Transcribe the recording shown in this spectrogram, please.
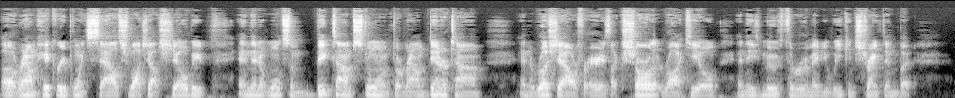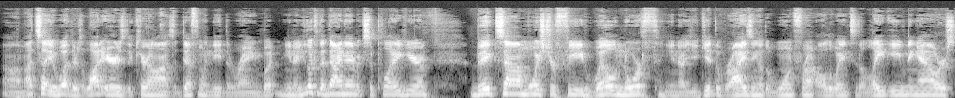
uh, around Hickory Point South, watch out Shelby. And then it wants some big time storms around dinner time and the rush hour for areas like Charlotte, Rock Hill. And these move through, maybe weaken, strengthen. But um, I tell you what, there's a lot of areas of the Carolinas that definitely need the rain. But, you know, you look at the dynamics of play here. Big time moisture feed well north. You know, you get the rising of the warm front all the way into the late evening hours.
